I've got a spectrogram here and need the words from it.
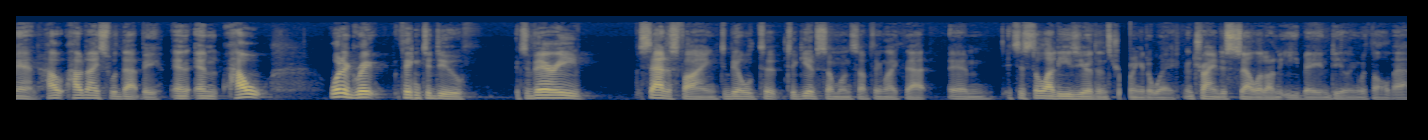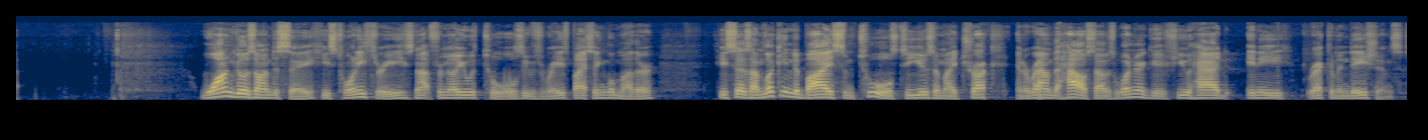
man, how, how nice would that be? And, and how, what a great thing to do. It's very satisfying to be able to, to give someone something like that. And it's just a lot easier than throwing it away and trying to sell it on eBay and dealing with all that. Juan goes on to say he's 23, he's not familiar with tools, he was raised by a single mother. He says, I'm looking to buy some tools to use in my truck and around the house. I was wondering if you had any recommendations.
